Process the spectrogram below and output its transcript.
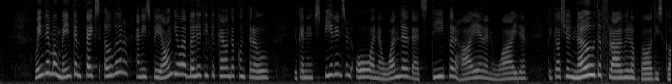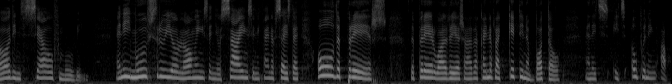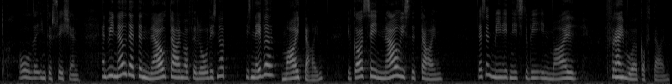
When the momentum takes over and it's beyond your ability to counter control, you can experience an awe and a wonder that's deeper, higher, and wider because you know the flywheel of God is God Himself moving. And he moves through your longings and your sighings, and he kind of says that all the prayers, the prayer warriors are kind of like kept in a bottle, and it's, it's opening up all the intercession. And we know that the now time of the Lord is not is never my time. If God say now is the time, doesn't mean it needs to be in my framework of time.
